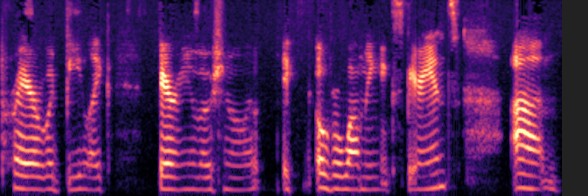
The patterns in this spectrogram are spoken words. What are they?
prayer would be like very emotional, overwhelming experience. Um,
